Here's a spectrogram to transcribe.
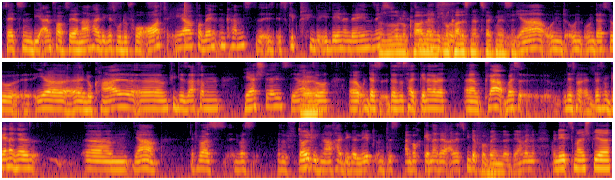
setzen, die einfach sehr nachhaltig ist, wo du vor Ort eher verwenden kannst. Es, es gibt viele Ideen in der Hinsicht. Also so lokale, nicht so- lokales Netzwerkmäßig. Ja, und, und, und dass du eher äh, lokal äh, viele Sachen herstellst, ja, Ja, also äh, und das, das ist halt generell, ähm, klar, weißt du, dass man, dass man generell ähm, ja, etwas, etwas also deutlich nachhaltiger lebt und das einfach generell alles wiederverwendet. Ja? Wenn, wenn du jetzt zum Beispiel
